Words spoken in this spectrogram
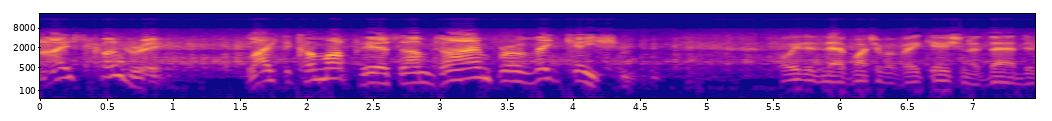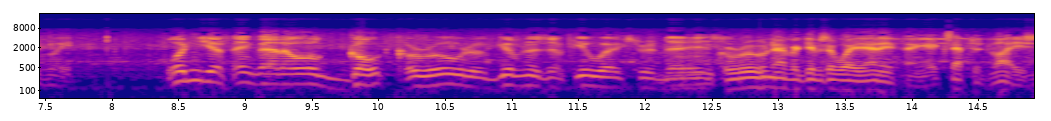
Nice country. Like to come up here sometime for a vacation. We didn't have much of a vacation at Dad, did we? Wouldn't you think that old goat Carew would have given us a few extra days? Carew never gives away anything except advice.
